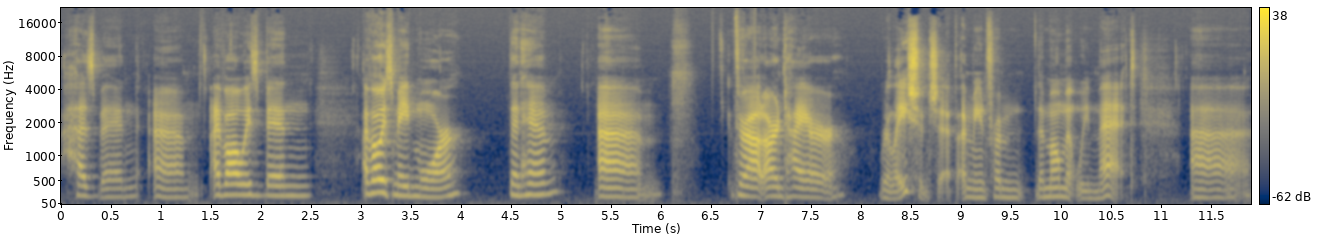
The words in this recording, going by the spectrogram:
husband. Um, I've always been, I've always made more than him um, throughout our entire relationship. I mean, from the moment we met, uh,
